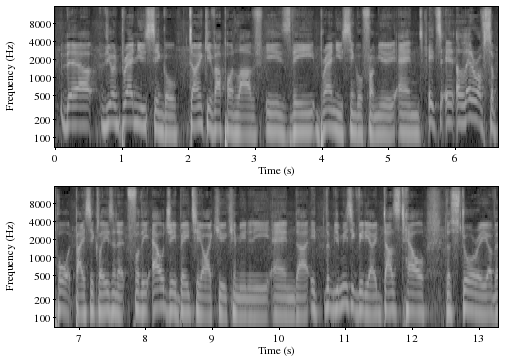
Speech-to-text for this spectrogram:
Now, your brand new single, Don't Give Up on Love, is the brand new single from you. And it's a letter of support, basically, isn't it, for the LGBTIQ community. And uh, it, the, your music video does tell the story of a,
